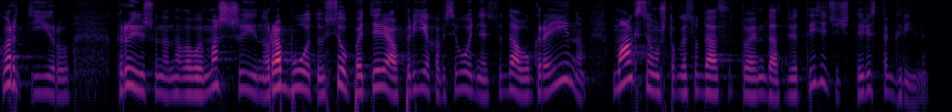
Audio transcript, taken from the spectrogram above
квартиру, крышу над головой, машину, работу, все потеряв, приехав сегодня сюда, в Украину, максимум, что государство им даст, 2400 гривен.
